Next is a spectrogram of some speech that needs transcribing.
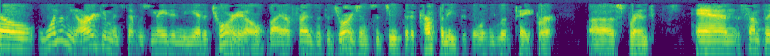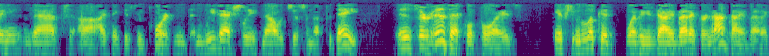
So one of the arguments that was made in the editorial by our friends at the George Institute that accompanied the New England paper, uh, Sprint, and something that uh, I think is important, and we've actually acknowledged this enough to date, is there is equipoise if you look at whether you're diabetic or not diabetic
